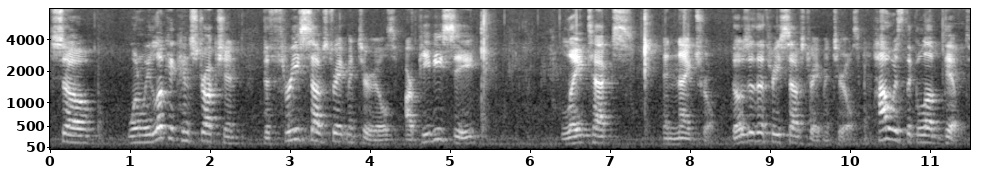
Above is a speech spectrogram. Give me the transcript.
So when we look at construction, the three substrate materials are PVC, latex, and nitrile. Those are the three substrate materials. How is the glove dipped?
